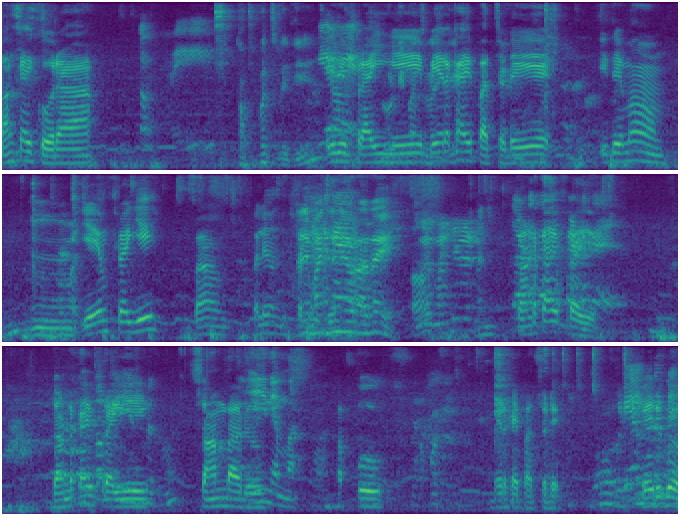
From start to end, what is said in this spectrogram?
వంకాయ కూర. ఇది? ఫ్రై బీరకాయ పచ్చడి. ఇదేమో ఏం ఫ్రై? భలే ఉంది దొండకాయ ఫ్రై. దొండకాయ ఫ్రై సాంబారు పప్పు బీరకాయ పచ్చడి. పెరుగు.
